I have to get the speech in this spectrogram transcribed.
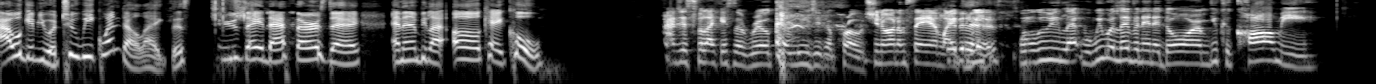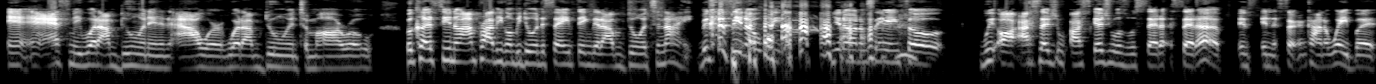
i will give you a two week window like this tuesday that thursday and then be like oh okay cool I just feel like it's a real collegiate approach. You know what I'm saying? Like we, when we let when we were living in a dorm, you could call me and, and, ask me what I'm doing in an hour, what I'm doing tomorrow, because you know I'm probably gonna be doing the same thing that I'm doing tonight. Because you know, we, you know what I'm saying. So we are our schedule our schedules were set up, set up in, in a certain kind of way. But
